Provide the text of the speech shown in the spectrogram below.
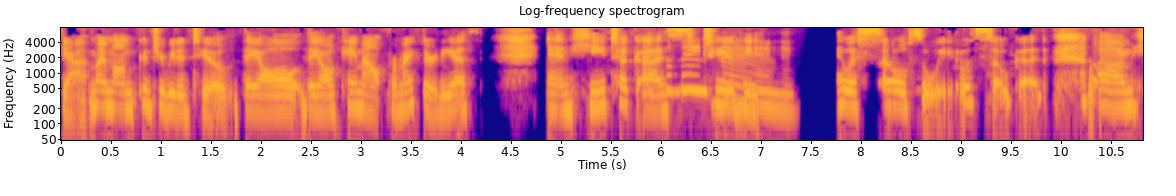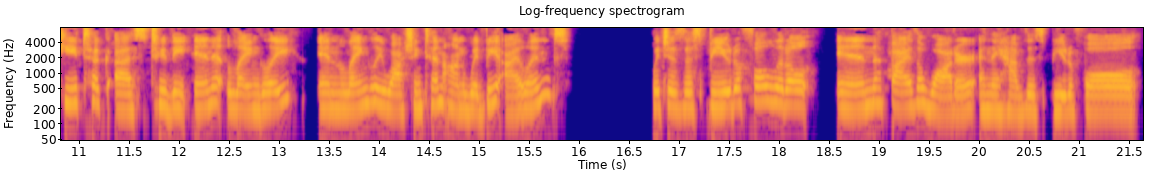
Yeah, my mom contributed too. They all they all came out for my 30th and he took That's us amazing. to the it was so sweet. It was so good. Um, he took us to the inn at Langley in Langley, Washington on Whidbey Island, which is this beautiful little inn by the water. And they have this beautiful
